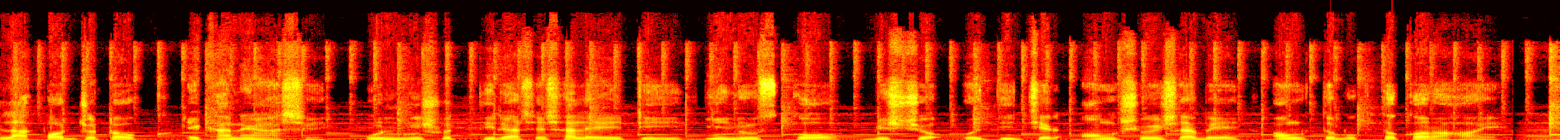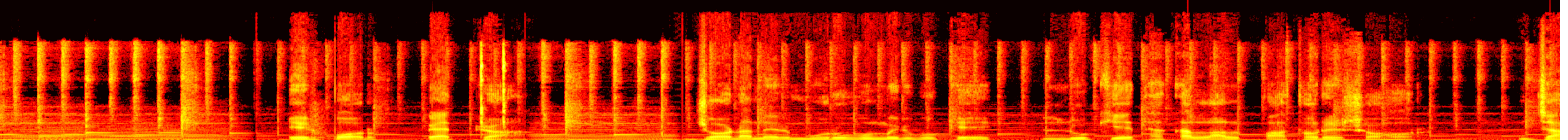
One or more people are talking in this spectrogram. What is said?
লাখ পর্যটক এখানে আসে। উনিশশো তিরাশি সালে এটি ইউনেস্কো বিশ্ব ঐতিহ্যের অংশ হিসাবে অন্তর্ভুক্ত করা হয়। এরপর পেট্রা জর্ডানের মরুভূমির বুকে লুকিয়ে থাকা লাল পাথরের শহর, যা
